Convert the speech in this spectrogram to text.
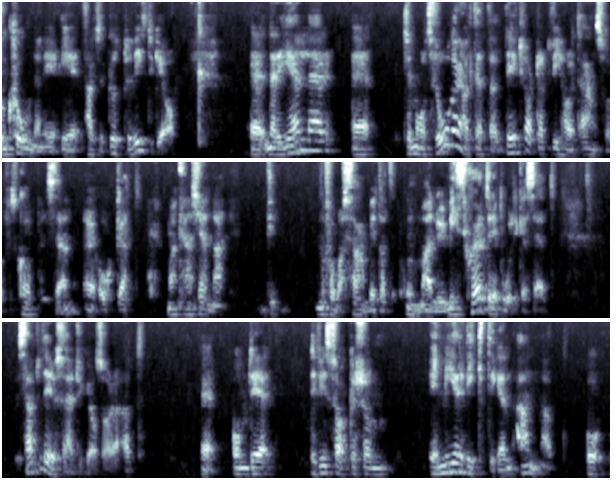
funktionen är, är faktiskt ett gudsbevis tycker jag. Eh, när det gäller eh, klimatfrågan och allt detta, det är klart att vi har ett ansvar för skapelsen eh, och att man kan känna någon form av samvete att om man nu missköter det på olika sätt. Samtidigt är det så här tycker jag Sara, att eh, om det, det finns saker som är mer viktiga än annat och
